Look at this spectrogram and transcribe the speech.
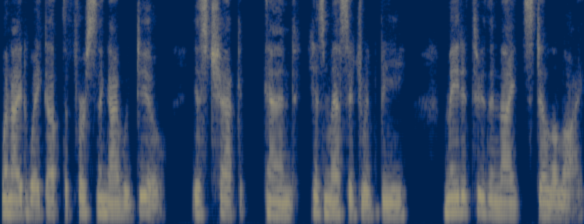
When I'd wake up, the first thing I would do is check, and his message would be, made it through the night still alive.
